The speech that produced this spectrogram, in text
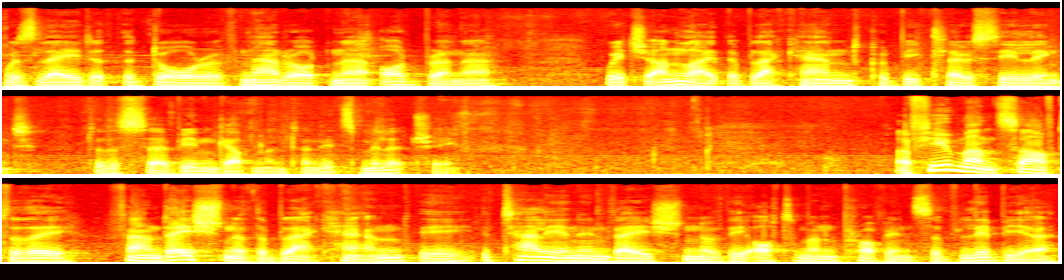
was laid at the door of Narodna Odbrana, which, unlike the Black Hand, could be closely linked to the Serbian government and its military. A few months after the foundation of the Black Hand, the Italian invasion of the Ottoman province of Libya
